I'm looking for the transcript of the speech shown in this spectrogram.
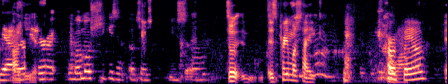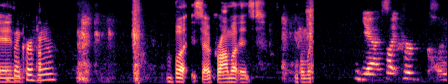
yeah, Oh, they're, yeah. they're Momoshiki's and Otsutsuki. So So it's pretty much like Her Kurama. fam. and It's like her fam. but so Kurama it's yeah, it's like her clan.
